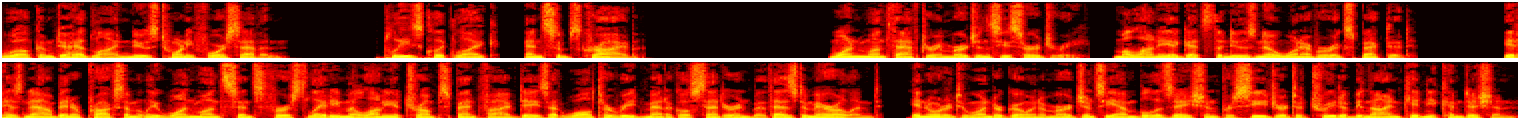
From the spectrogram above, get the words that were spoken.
Welcome to Headline News 24/7. Please click like and subscribe. One month after emergency surgery, Melania gets the news no one ever expected. It has now been approximately one month since First Lady Melania Trump spent five days at Walter Reed Medical Center in Bethesda, Maryland, in order to undergo an emergency embolization procedure to treat a benign kidney condition.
